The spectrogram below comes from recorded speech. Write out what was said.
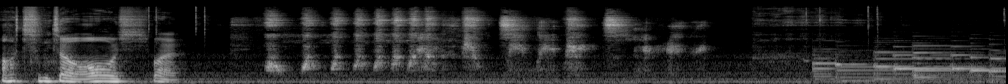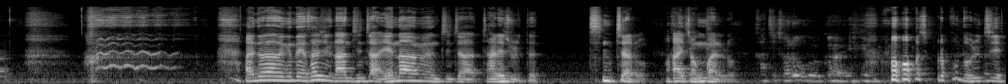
아 진짜 어 씨발. 아니 나는 근데 사실 난 진짜 애 낳으면 진짜 잘해줄 듯. 진짜로. 아 정말로 같이 저러고 놀 거 아니에요. 어 저러고 놀지.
